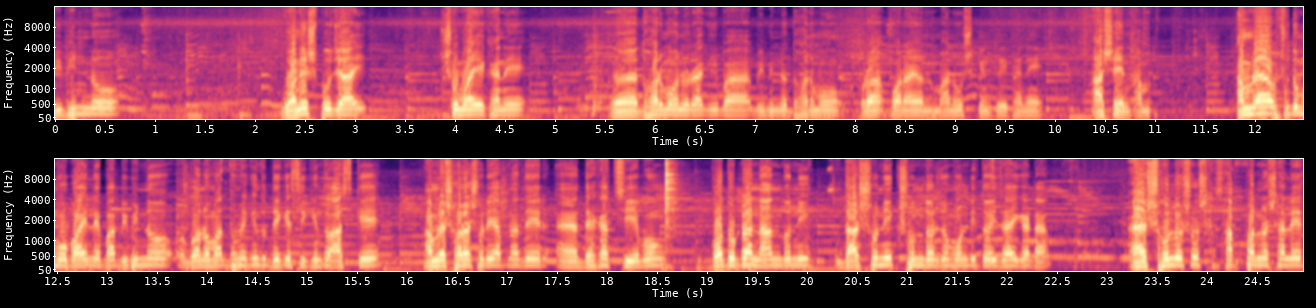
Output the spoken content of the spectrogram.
বিভিন্ন গণেশ পূজায় সময় এখানে ধর্ম অনুরাগী বা বিভিন্ন ধর্ম পরা- পরায়ণ মানুষ কিন্তু এখানে আসেন। আমরা শুধু মোবাইলে বা বিভিন্ন গণমাধ্যমে কিন্তু দেখেছি, কিন্তু আজকে আমরা সরাসরি আপনাদের দেখাচ্ছি এবং কতটা নান্দনিক, দার্শনিক সৌন্দর্যমণ্ডিত এই জায়গাটা। ষোলোশো ছাপ্পান্ন সালের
